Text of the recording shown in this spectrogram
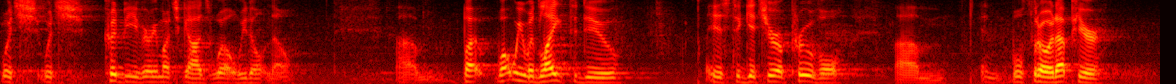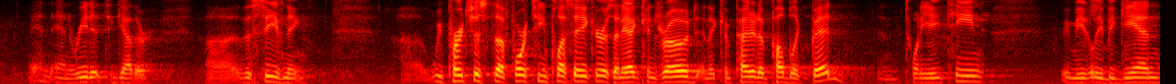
which, which could be very much God's will. We don't know. Um, but what we would like to do is to get your approval, um, and we'll throw it up here and, and read it together uh, this evening. Uh, we purchased the 14 plus acres on Adkins Road in a competitive public bid in 2018. We immediately began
